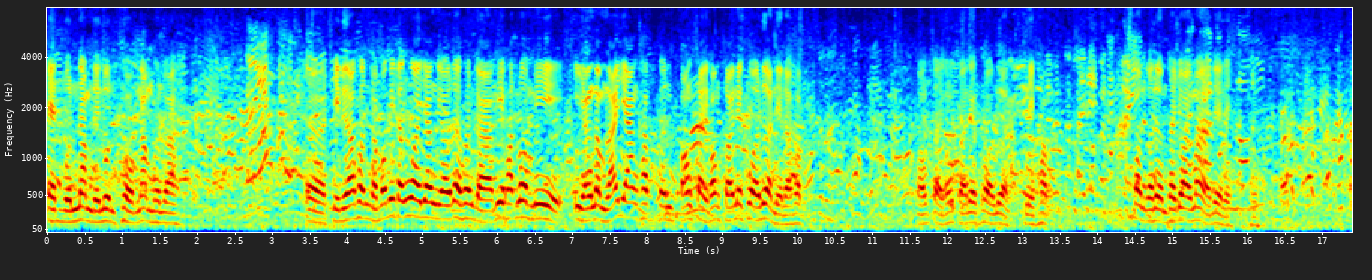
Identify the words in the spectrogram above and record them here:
เอ็ดบุญนำได้รุ่นโชคนำเพิ่นว่าเออที่เหลือเพิ่นก็บ่มีแตังงัวอย่างเดียวเด้อเพิ่นก็มีพัดลมมีอีหยังนำหลายอย่างครับเพิ่นของใส่ของซอยในครัวเรือนนี่แหละครับ ของใส่ของซอยในครัวเรือนนี่ครับคนก็เริ่มทยอยมาแล้วเด้นี่ท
